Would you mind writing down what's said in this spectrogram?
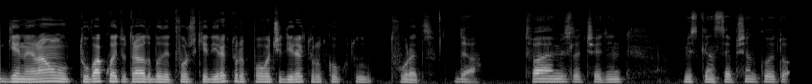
генерално това, което трябва да бъде творческия директор, е повече директор, отколкото творец. Да. Това е, мисля, че един misconception, който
